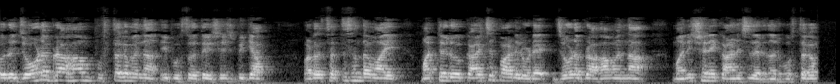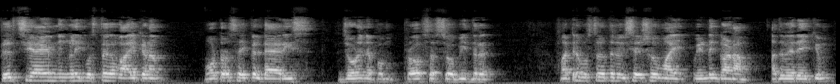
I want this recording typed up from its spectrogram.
ഒരു ജോൺ എബ്രഹാം പുസ്തകമെന്ന് ഈ പുസ്തകത്തെ വിശേഷിപ്പിക്കാം. വളരെ സത്യസന്ധമായി മറ്റൊരു കാഴ്ചപ്പാടിലൂടെ ജോൺ എബ്രഹാം എന്ന മനുഷ്യനെ കാണിച്ചു തരുന്ന ഒരു പുസ്തകം. തീർച്ചയായും നിങ്ങൾ ഈ പുസ്തകം വായിക്കണം. മോട്ടോർ സൈക്കിൾ ഡയറീസ് ജോണിനൊപ്പം പ്രൊഫസർ ശോഭീന്ദ്രൻ. മറ്റൊരു പുസ്തകത്തിന് വിശേഷവുമായി വീണ്ടും കാണാം. അതുവരേക്കും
